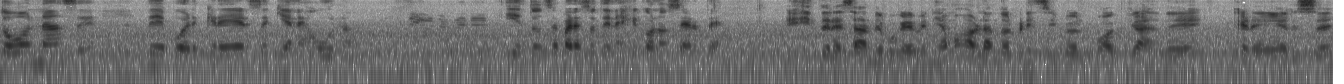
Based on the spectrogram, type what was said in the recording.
todo nace de poder creerse quién es uno. Y entonces para eso tienes que conocerte. Es interesante porque veníamos hablando al principio del podcast de creerse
